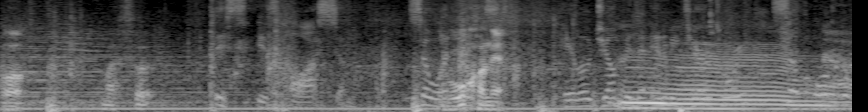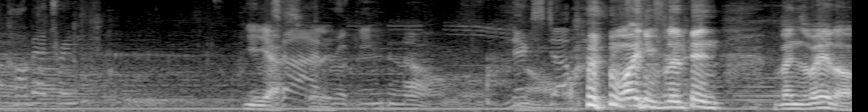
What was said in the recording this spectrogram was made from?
What? My foot. This is awesome. So what Walk on it. next? Halo jump into enemy territory? Some mm, orbital combat training? Yes, Billy. No. No. Why are you flipping Venezuela?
